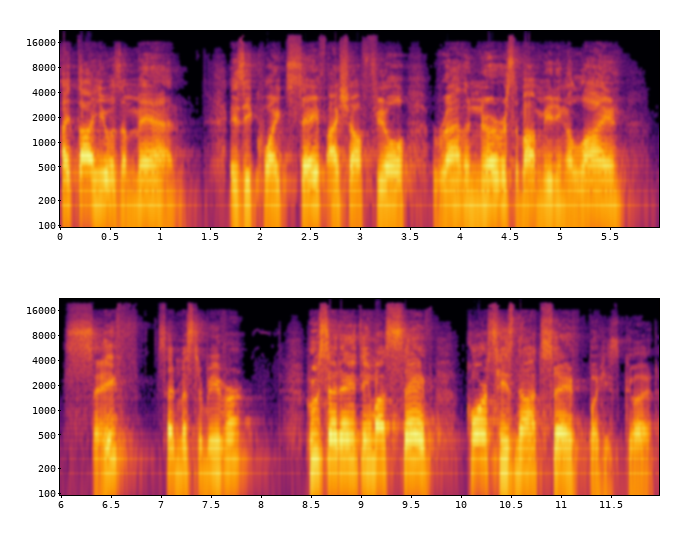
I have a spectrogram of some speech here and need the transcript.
I thought he was a man. Is he quite safe? I shall feel rather nervous about meeting a lion. Safe? said Mr. Beaver. Who said anything about safe? Of course, he's not safe, but he's good.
